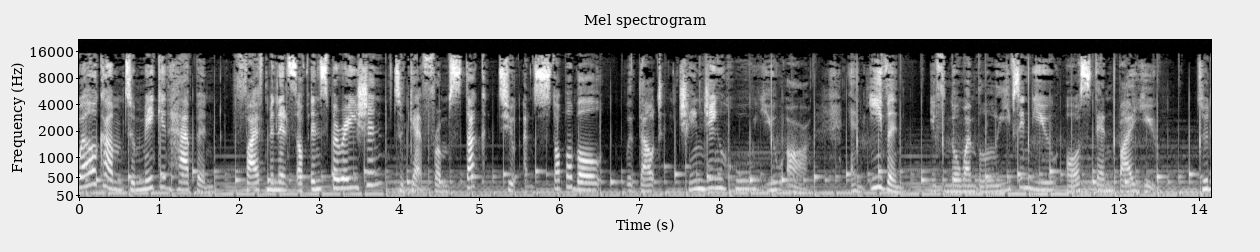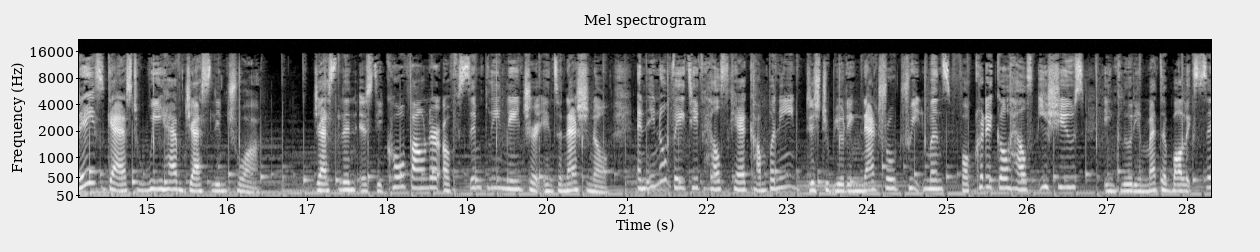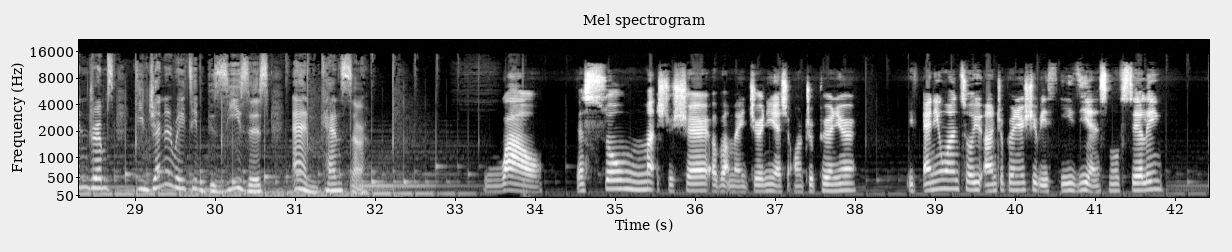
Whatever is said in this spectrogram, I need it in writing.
Welcome to Make It Happen. Five minutes of inspiration to get from stuck to unstoppable without changing who you are, and even if no one believes in you or stand by you. Today's guest, we have Jaslyn Chua. Jaslyn is the co founder of Simply Nature International, an innovative healthcare company distributing natural treatments for critical health issues, including metabolic syndromes, degenerative diseases, and cancer. Wow, there's so much to share about my journey as an entrepreneur. If anyone told you entrepreneurship is easy and smooth sailing,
